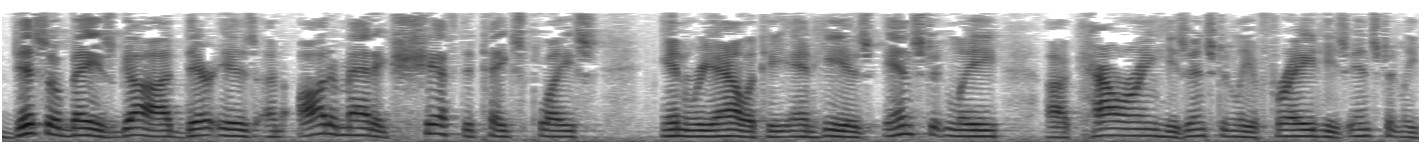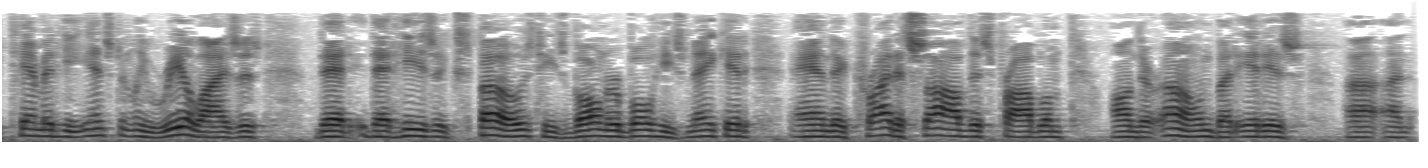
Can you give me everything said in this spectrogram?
disobeys God, there is an automatic shift that takes place in reality, and he is instantly uh, cowering, he's instantly afraid, he's instantly timid, he instantly realizes that that he's exposed, he's vulnerable, he's naked, and they try to solve this problem on their own, but it is uh, an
